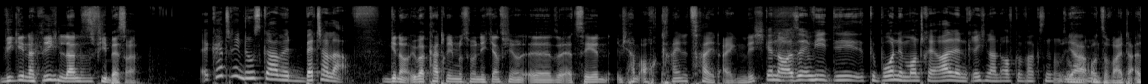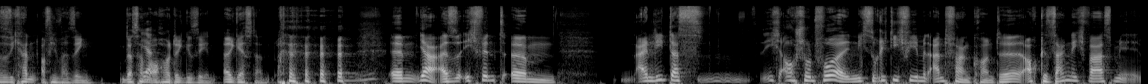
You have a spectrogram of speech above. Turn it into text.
Wir gehen nach Griechenland, das ist viel besser. Äh, Katrin Duska mit Better Love. Genau, über Katrin müssen wir nicht ganz viel äh, so erzählen. Wir haben auch keine Zeit eigentlich. Genau, also irgendwie die geboren in Montreal, in Griechenland aufgewachsen und so. Ja, und so weiter. Also sie kann auf jeden Fall singen. Das haben Ja. wir auch heute gesehen. Äh, gestern. ähm, ja, also ich finde, ähm, ein Lied, das ich auch schon vorher nicht so richtig viel mit anfangen konnte. Auch gesanglich war es mir,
